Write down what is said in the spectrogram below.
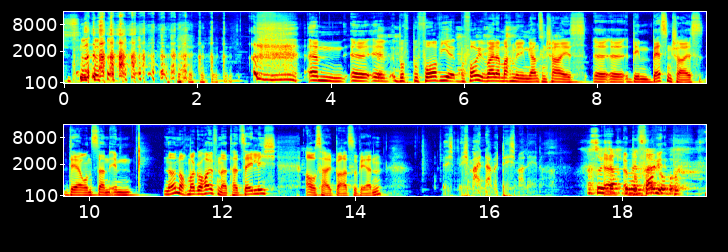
ähm, äh, äh, be bevor, wir, bevor wir weitermachen mit dem ganzen Scheiß, äh, äh dem besten Scheiß, der uns dann im ne, nochmal geholfen hat, tatsächlich aushaltbar zu werden. Ich, ich meine damit dich, Marlene. Achso, ich dachte, du meinst Alkohol.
